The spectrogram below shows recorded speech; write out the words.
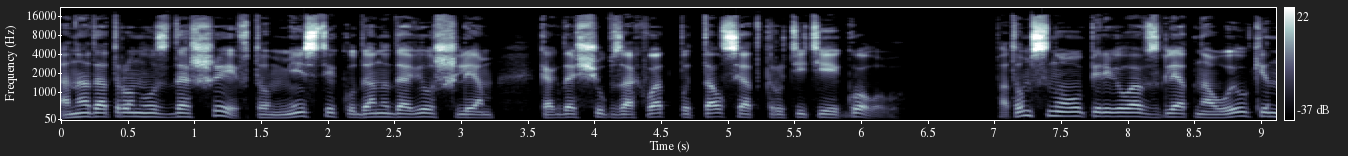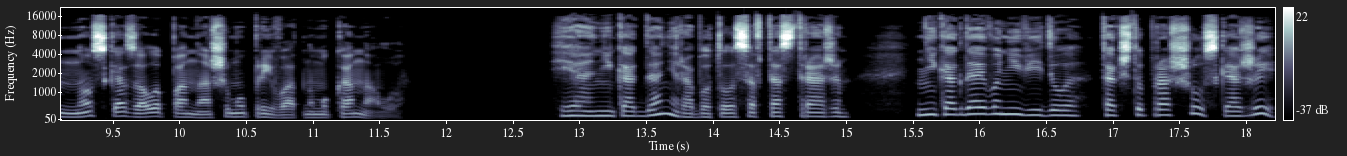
Она дотронулась до шеи в том месте, куда надавил шлем, когда щуп-захват пытался открутить ей голову. Потом снова перевела взгляд на Уилкин, но сказала по нашему приватному каналу. «Я никогда не работала с автостражем, никогда его не видела, так что прошу, скажи,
